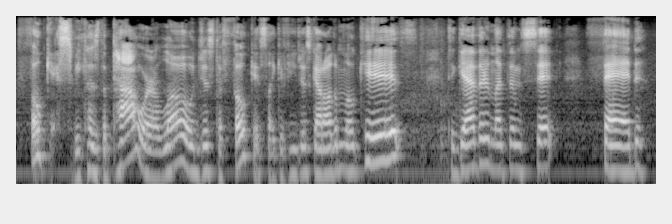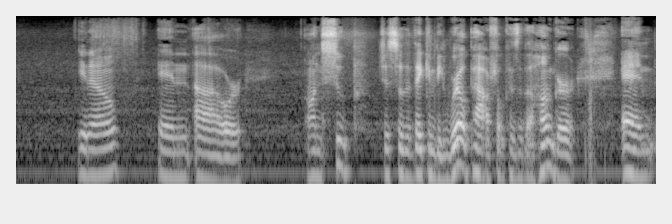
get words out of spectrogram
focus because the power alone just to focus, like if you just got all them little kids together and let them sit fed, you know, and uh, or on soup just so that they can be real powerful because of the hunger and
